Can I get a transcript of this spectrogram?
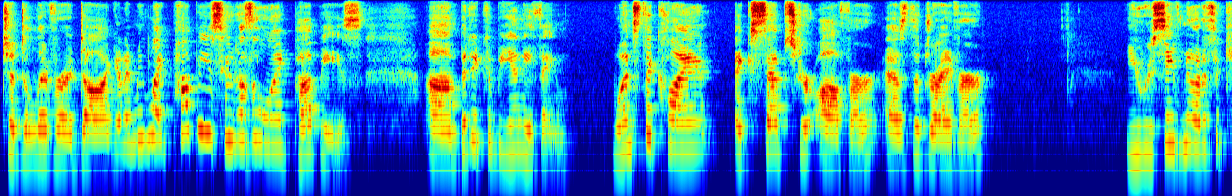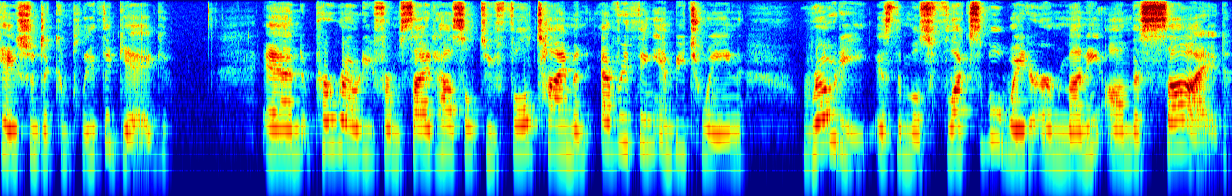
to deliver a dog. And I mean, like puppies, who doesn't like puppies? Um, but it could be anything. Once the client accepts your offer as the driver, you receive notification to complete the gig. And per roadie, from side hustle to full-time and everything in between, roadie is the most flexible way to earn money on the side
